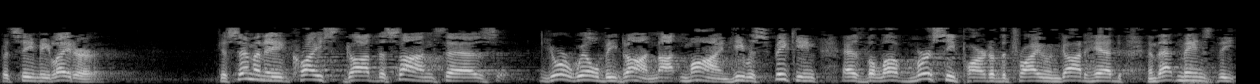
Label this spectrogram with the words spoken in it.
but see me later. Gethsemane, Christ, God the Son, says, your will be done, not mine. He was speaking as the love mercy part of the triune Godhead, and that means the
